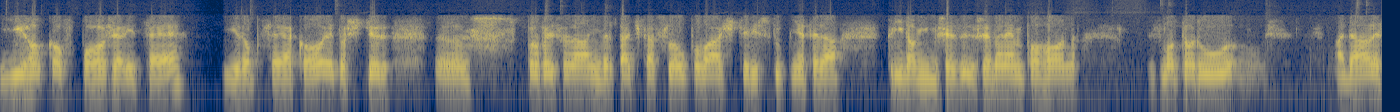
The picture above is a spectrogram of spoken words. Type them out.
Jíhokov Pohořelice, výrobce jako, je to čtyř, uh, profesionální vrtačka, sloupová, 4 stupně, teda klínovým řemenem pohon z motorů a dále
